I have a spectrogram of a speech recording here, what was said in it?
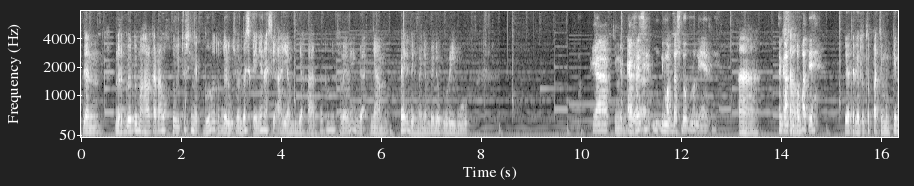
dan menurut gue tuh mahal karena waktu itu singkat gue waktu 2019 kayaknya nasi ayam di Jakarta tuh pecel lele nggak nyampe deh nggak nyampe dua puluh ribu Ya, Ingat average sih gua. 15-20 kayaknya sih. ah Tergantung Sama. tempat ya. ya tergantung tempat sih mungkin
